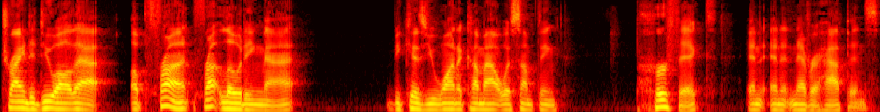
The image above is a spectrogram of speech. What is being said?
trying to do all that up front, front loading that because you want to come out with something perfect and and it never happens.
